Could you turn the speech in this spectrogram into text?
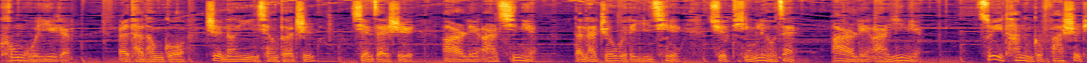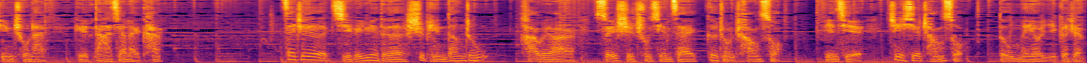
空无一人。而他通过智能音箱得知，现在是二零二七年，但他周围的一切却停留在二零二一年，所以他能够发视频出来给大家来看。在这几个月的视频当中，哈维尔随时出现在各种场所。并且这些场所都没有一个人，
